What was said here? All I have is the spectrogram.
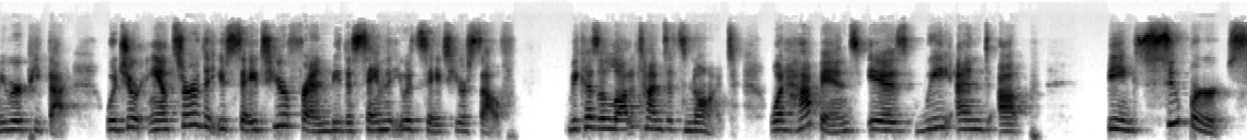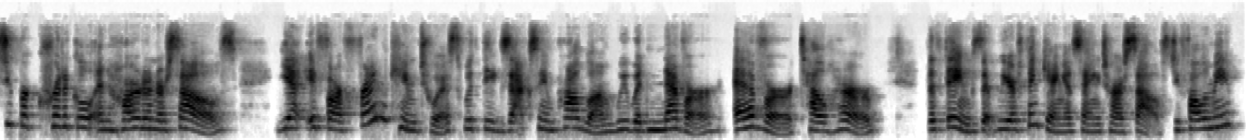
Let me repeat that. Would your answer that you say to your friend be the same that you would say to yourself? Because a lot of times it's not. What happens is we end up being super, super critical and hard on ourselves. Yet, if our friend came to us with the exact same problem, we would never, ever tell her the things that we are thinking and saying to ourselves. Do you follow me?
